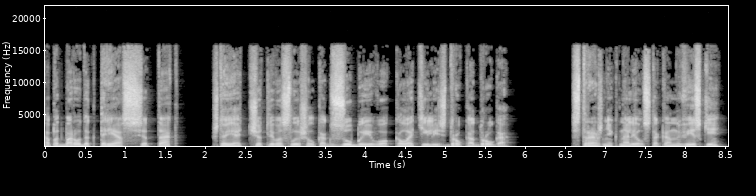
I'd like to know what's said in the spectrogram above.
а подбородок трясся так, что я отчетливо слышал, как зубы его колотились друг от друга. Стражник налил стакан виски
